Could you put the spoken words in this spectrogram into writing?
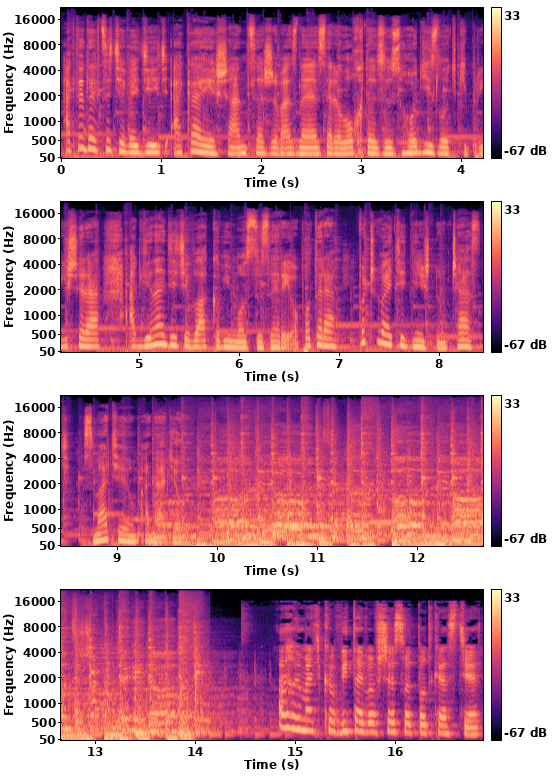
Ak teda chcete vedieť, aká je šanca, že vás na jazere Loch Ness zhodí z loďky príšera a kde nájdete vlakový most z Harry Pottera, počúvajte dnešnú časť s Matejom a Naďou. Ahoj Maťko, vítaj vo Všesvet podcaste.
